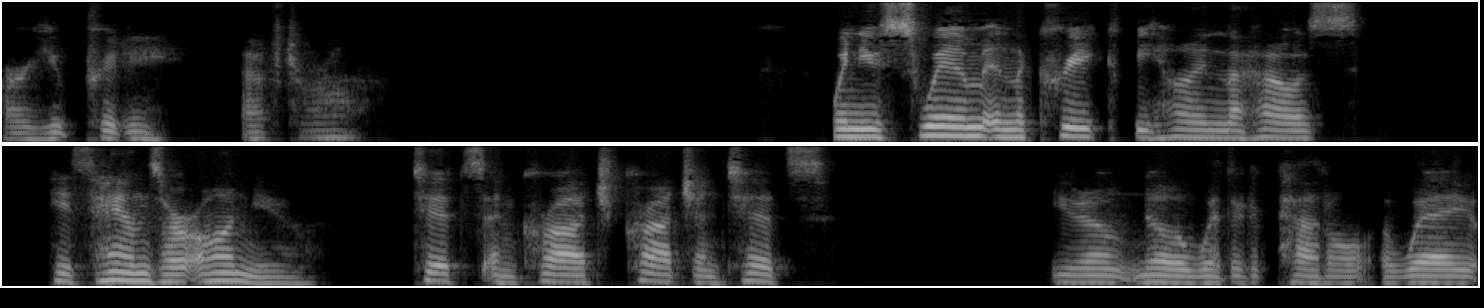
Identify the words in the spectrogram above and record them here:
Are you pretty after all? When you swim in the creek behind the house, his hands are on you tits and crotch, crotch and tits. You don't know whether to paddle away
